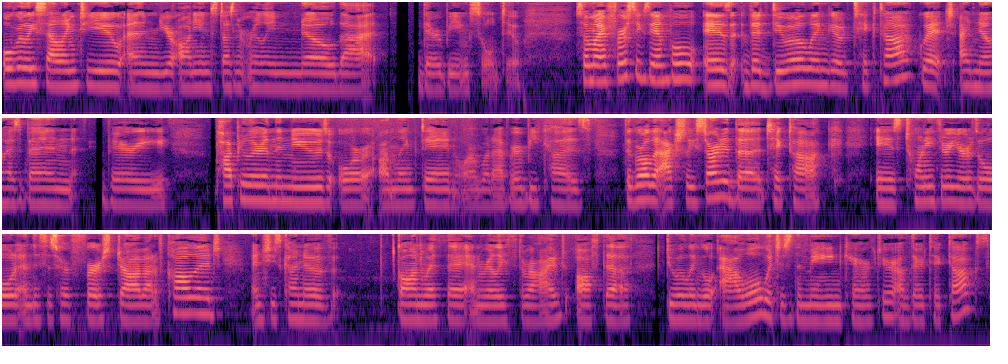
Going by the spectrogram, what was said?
overly selling to you and your audience doesn't really know that they're being sold to. So my first example is the Duolingo TikTok, which I know has been very popular in the news or on LinkedIn or whatever because the girl that actually started the TikTok is 23 years old and this is her first job out of college and she's kind of gone with it and really thrived off the Duolingo owl, which is the main character of their TikToks.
